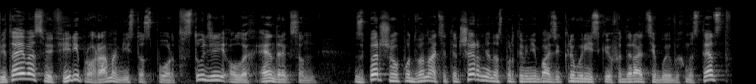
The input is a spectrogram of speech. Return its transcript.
Вітаю вас в ефірі. Програма Місто спорт в студії Олег Ендрексон. З 1 по 12 червня на спортивній базі Криворізької федерації бойових мистецтв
